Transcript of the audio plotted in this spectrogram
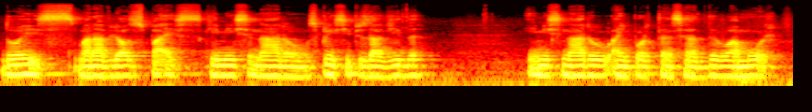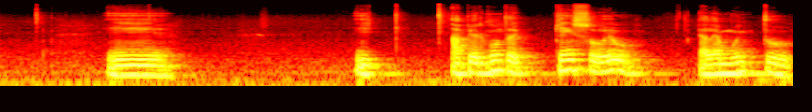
Dois maravilhosos pais que me ensinaram os princípios da vida e me ensinaram a importância do amor. E, e a pergunta quem sou eu, ela é muito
